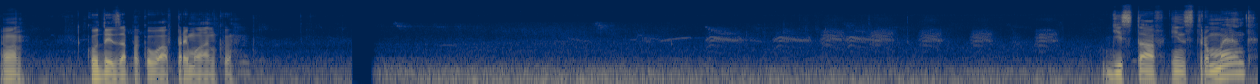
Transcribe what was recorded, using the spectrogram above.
Он, куди запакував приманку. Дістав інструмент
